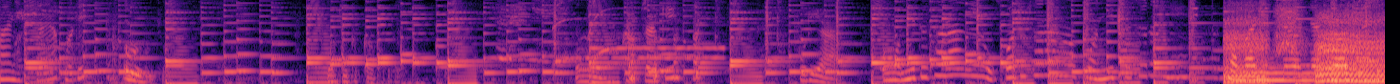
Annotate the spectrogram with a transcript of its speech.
만 있어요, 거리? 어. 어디로 가고? 어, 갑자기? 보리야. 어, 언니도 사랑해. 오빠도 사랑하고 언니도 사랑해. 가만히 있는 언니한테 와주시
